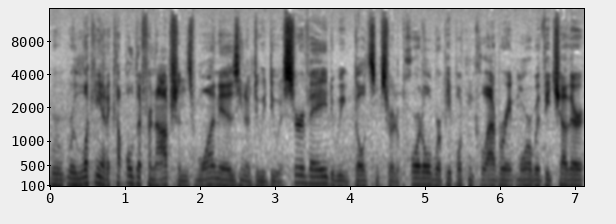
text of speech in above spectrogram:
we're, we're looking at a couple different options. One is, you know, do we do a survey? Do we build some sort of portal where people can collaborate more with each other?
